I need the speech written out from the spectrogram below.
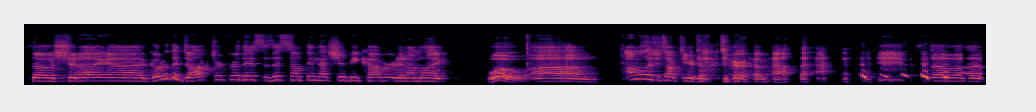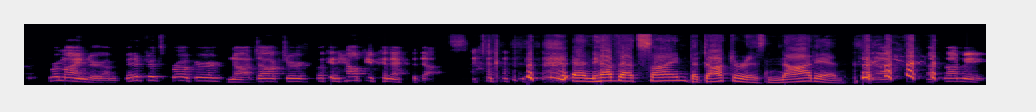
so should I uh, go to the doctor for this? Is this something that should be covered? And I'm like, whoa, um, I'm gonna let you talk to your doctor about that. so, uh, reminder: I'm benefits broker, not doctor, but can help you connect the dots. and have that sign: the doctor is not in. not, that's not me.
